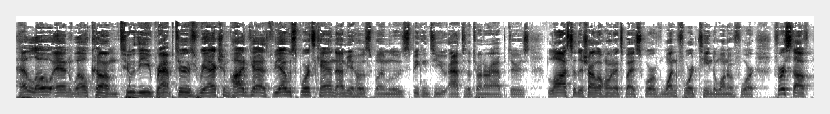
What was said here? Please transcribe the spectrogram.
Hello and welcome to the Raptors Reaction Podcast via with Sports Canada. I'm your host, William Lou, speaking to you after the Toronto Raptors lost to the Charlotte Hornets by a score of 114 to 104. First off,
